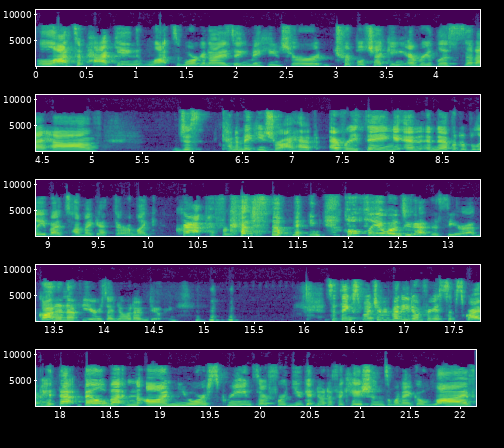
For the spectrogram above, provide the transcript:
Lots of packing, lots of organizing, making sure triple checking every list that I have just kind of making sure I have everything. And inevitably, by the time I get there, I'm like, crap, I forgot something. Hopefully, I won't do that this year. I've gone enough years, I know what I'm doing. so, thanks so much, everybody. Don't forget to subscribe. Hit that bell button on your screen so for you get notifications when I go live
